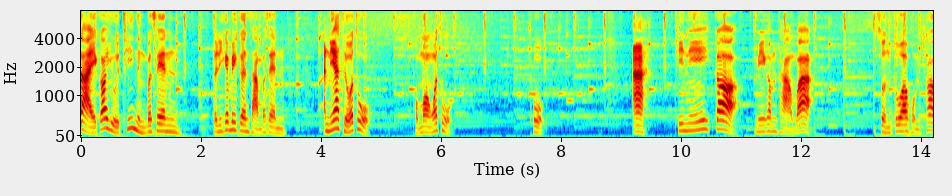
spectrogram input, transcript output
จ่ายก็อยู่ที่ 1%ตัวนี้ก็ไม่เกิน 3%อันเนี้ถือว่าถูก ผมมองว่าถูก ถูก อะ ทีนี้ก็มีคำถามว่า ส่วนตัวผมชอบ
